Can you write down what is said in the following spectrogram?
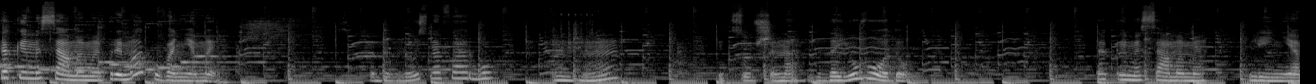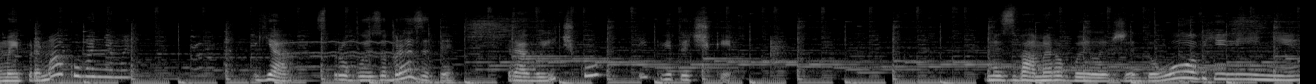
такими самими примакуваннями подивлюсь на фарбу. Угу. Підсушена, додаю воду. Такими самими лініями і примакуваннями я спробую зобразити травичку і квіточки. Ми з вами робили вже довгі лінії,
